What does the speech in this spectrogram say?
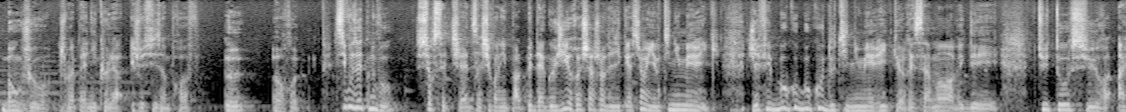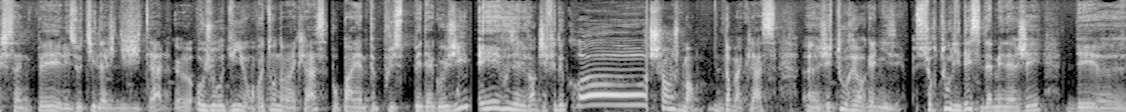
Bonjour, je m'appelle Nicolas et je suis un prof heureux. Si vous êtes nouveau sur cette chaîne, sachez qu'on y parle pédagogie, recherche en éducation et outils numériques. J'ai fait beaucoup beaucoup d'outils numériques récemment avec des tutos sur H5P et les outils de l'âge digital. Euh, aujourd'hui, on retourne dans ma classe pour parler un peu plus pédagogie et vous allez voir que j'ai fait de gros changements dans ma classe. Euh, j'ai tout réorganisé. Surtout, l'idée c'est d'aménager des euh,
